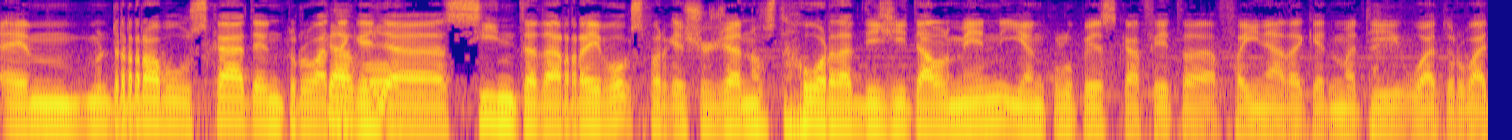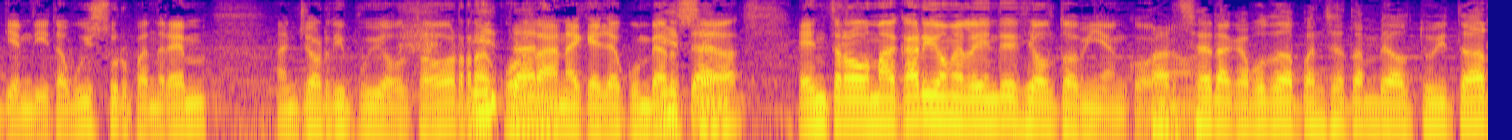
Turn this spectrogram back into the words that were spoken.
hem rebuscat, hem trobat Que bo. aquella cinta de Revox, perquè això ja no està guardat digitalment, i en Clopés, que ha fet feinada aquest matí, ho ha trobat i hem dit avui sorprendrem en Jordi Puyoltó recordant tant, aquella conversa entre el Macario Meléndez i el Tomi Ancono. Per cert, acabo de penjar també al Twitter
